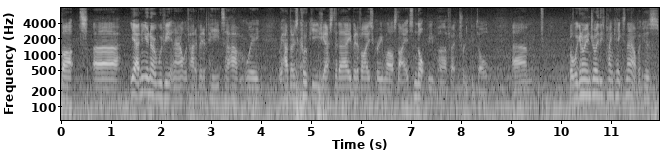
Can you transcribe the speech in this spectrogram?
But uh, yeah, and you know, we've eaten out. We've had a bit of pizza, haven't we? We had those cookies yesterday, a bit of ice cream last night. It's not been perfect, truth be told. Um, but we're going to enjoy these pancakes now because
